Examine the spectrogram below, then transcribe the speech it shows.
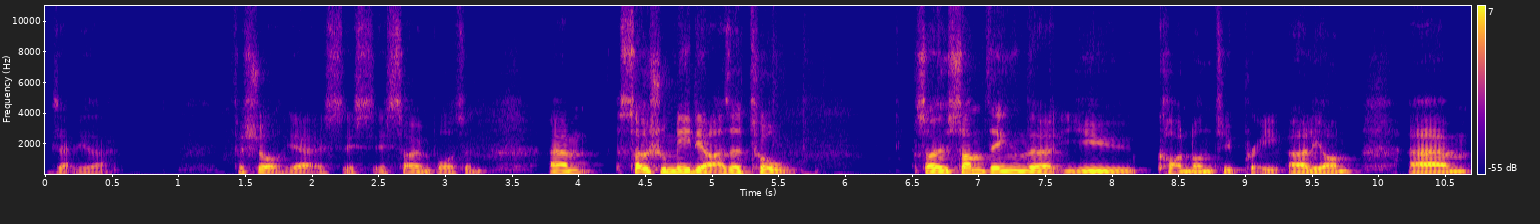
exactly that. For sure. Yeah, it's it's, it's so important. Um, social media as a tool. So something that you cottoned onto pretty early on. Um,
